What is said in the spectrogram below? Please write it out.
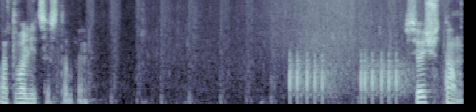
отвалиться с тобой. Все еще там.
